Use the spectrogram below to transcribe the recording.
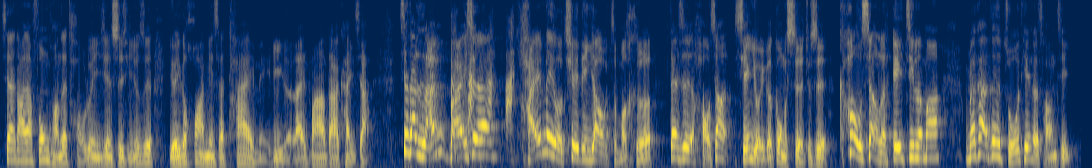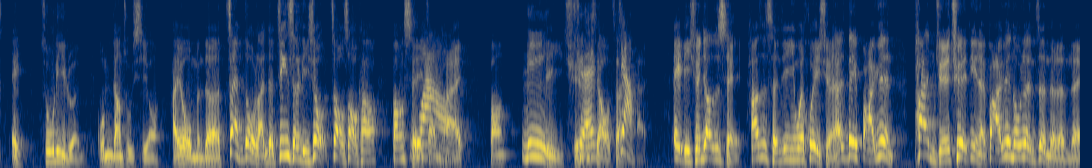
现在大家疯狂在讨论一件事情，就是有一个画面实在太美丽了，来帮大家看一下。现在蓝白虽然还没有确定要怎么合，但是好像先有一个共识，就是靠上了黑金了吗？我们来看，这是昨天的场景。哎，朱立伦，国民党主席哦，还有我们的战斗蓝的精神领袖赵少康，帮谁站台？帮李全教站台。哎，李全教是谁？他是曾经因为贿选，还是被法院判决确定了，法院都认证的人呢？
